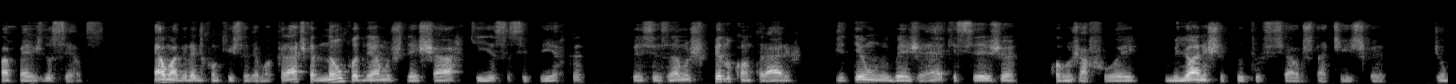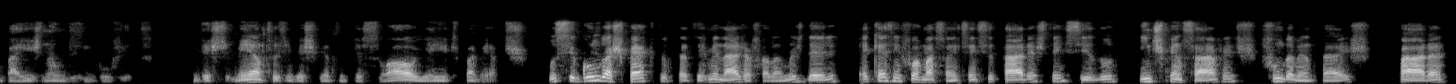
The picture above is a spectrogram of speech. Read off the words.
papéis do censo. É uma grande conquista democrática, não podemos deixar que isso se perca Precisamos, pelo contrário, de ter um IBGE que seja, como já foi, o melhor instituto oficial de estatística de um país não desenvolvido. Investimentos, investimento em pessoal e em equipamentos. O segundo aspecto, para terminar, já falamos dele, é que as informações censitárias têm sido indispensáveis, fundamentais, para,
